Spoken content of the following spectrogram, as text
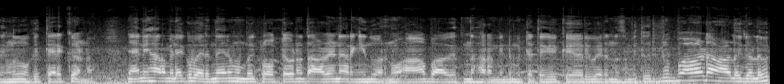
നിങ്ങൾ നോക്കി തിരക്ക് കണ്ടോ? ഞാൻ ഈ ഹറമിലേക്ക് വരുന്നതിന് മുമ്പ് ക്ലോക്ക് ടവറിന് താഴെയാണ് ഇറങ്ങി എന്ന് പറഞ്ഞു. ആ ഭാഗത്ത് നിന്ന് ഹറമിന്റെ മുറ്റത്തേക്ക് കയറി വരുന്ന സമയത്ത് ഒരുപാട് ആളുകൾ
